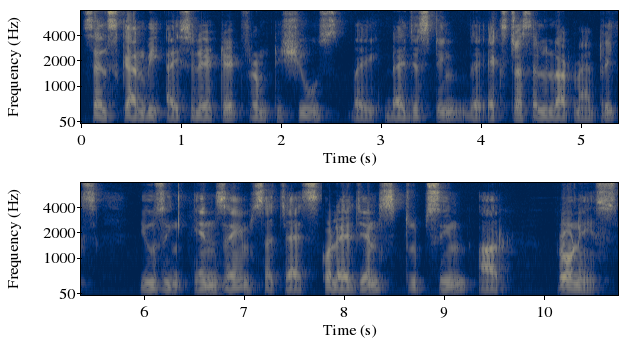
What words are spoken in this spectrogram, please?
Cells can be isolated from tissues by digesting the extracellular matrix using enzymes such as collagen, trypsin or pronase.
